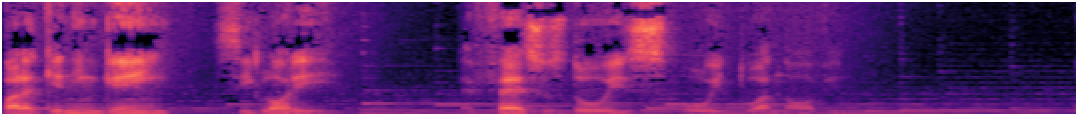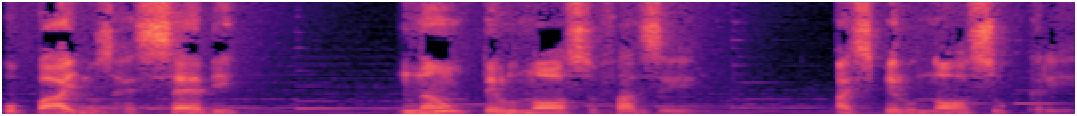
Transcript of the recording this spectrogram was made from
para que ninguém se glorie. Efésios 2, 8 a 9. O Pai nos recebe não pelo nosso fazer, mas pelo nosso crer.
